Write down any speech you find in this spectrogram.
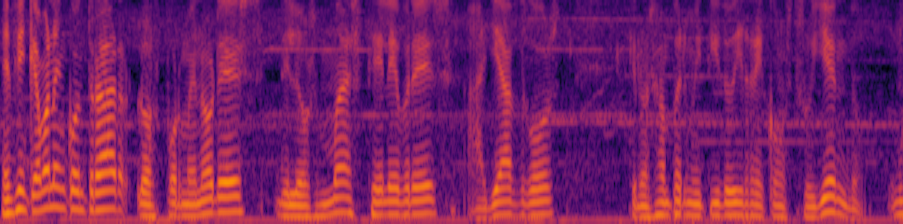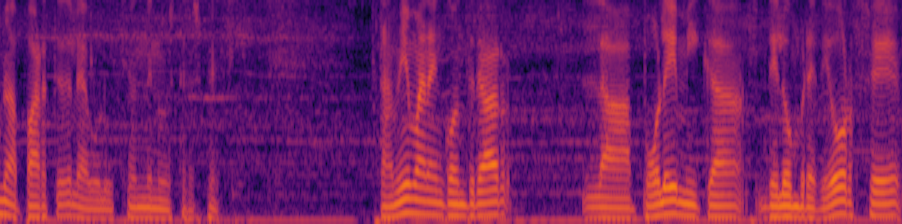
En fin, que van a encontrar los pormenores de los más célebres hallazgos que nos han permitido ir reconstruyendo una parte de la evolución de nuestra especie. También van a encontrar la polémica del hombre de Orce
